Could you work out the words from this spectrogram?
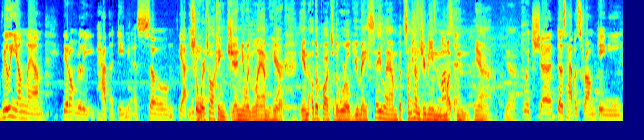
really young lamb, they don't really have that gaminess. So yeah. So we're talking genuine lamb here. In other parts of the world, you may say lamb, but sometimes you mean mutton. mutton. Yeah, yeah. which uh, does have a strong gamey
